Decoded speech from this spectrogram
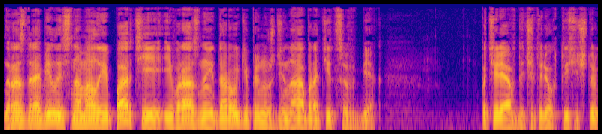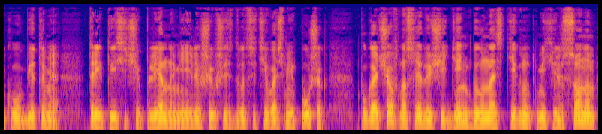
раздробилась на малые партии и в разные дороги принуждена обратиться в бег. Потеряв до четырех тысяч только убитыми, три тысячи пленными и лишившись 28 пушек, Пугачев на следующий день был настигнут Михельсоном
